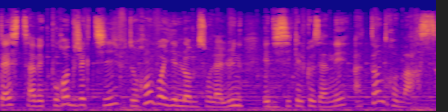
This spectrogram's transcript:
test avec pour objectif de renvoyer l'homme sur la Lune et d'ici quelques années atteindre Mars.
